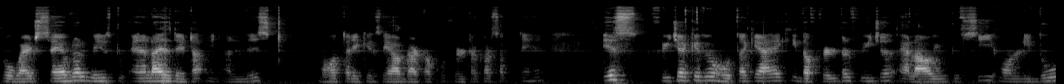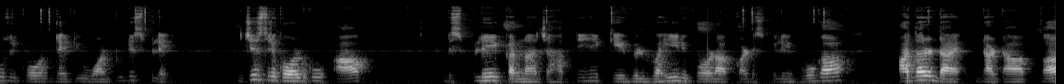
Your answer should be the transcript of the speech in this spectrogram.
provide several ways to analyse data in a list बहुत तरीके से आप डाटा को फ़िल्टर कर सकते हैं। इस फीचर के थ्रू होता क्या है कि the filter feature allow you to see only those record that you want to display जिस रिकॉर्ड को आप डिस्प्ले करना चाहते हैं, केवल वही रिकॉर्ड आपका डिस्प्ले होगा। अदर डाटा आपका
